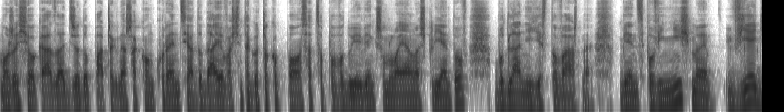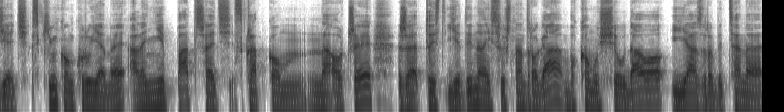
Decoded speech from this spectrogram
Może się okazać, że do paczek nasza konkurencja dodaje właśnie tego czokoponsa, co powoduje większą lojalność klientów, bo dla nich jest to ważne. Więc powinniśmy wiedzieć, z kim konkurujemy, ale nie patrzeć z klapką na oczy, że to jest jedyna i słuszna droga, bo komuś się udało i ja zrobię cenę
